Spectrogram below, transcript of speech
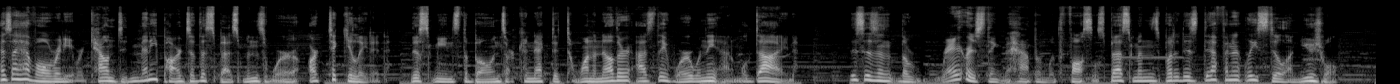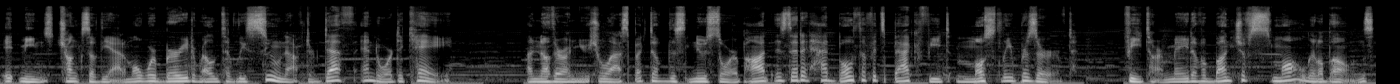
As I have already recounted, many parts of the specimens were articulated. This means the bones are connected to one another as they were when the animal died. This isn't the rarest thing to happen with fossil specimens, but it is definitely still unusual. It means chunks of the animal were buried relatively soon after death and or decay, Another unusual aspect of this new sauropod is that it had both of its back feet mostly preserved. Feet are made of a bunch of small little bones,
